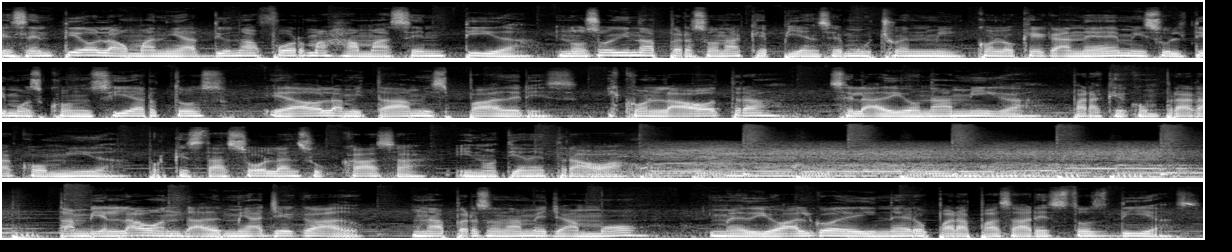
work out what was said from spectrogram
He sentido la humanidad de una forma jamás sentida. No soy una persona que piense mucho en mí. Con lo que gané de mis últimos conciertos, he dado la mitad a mis padres. Y con la otra, se la dio una amiga para que comprara comida porque está sola en su casa y no tiene trabajo. También la bondad me ha llegado. Una persona me llamó y me dio algo de dinero para pasar estos días.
